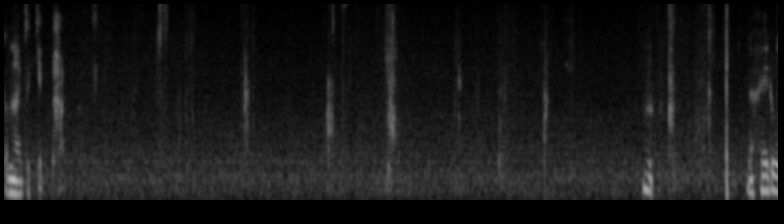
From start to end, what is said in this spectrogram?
กำลังจะเก็บผัก ให้ดู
